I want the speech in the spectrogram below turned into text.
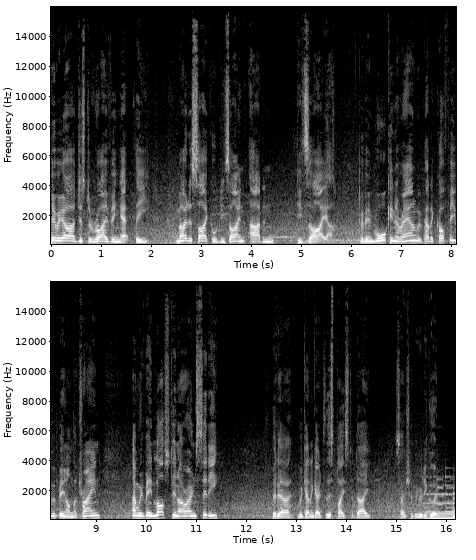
Here we are just arriving at the Motorcycle Design Art and Desire. We've been walking around, we've had a coffee, we've been on the train and we've been lost in our own city but uh, we're going to go to this place today so it should be really good.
